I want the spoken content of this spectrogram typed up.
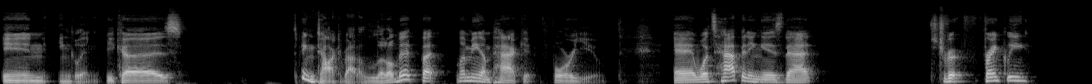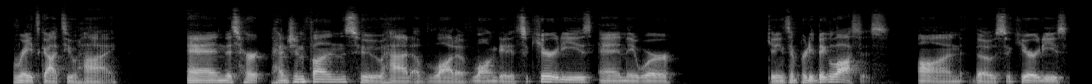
in England because it's being talked about a little bit, but let me unpack it for you. And what's happening is that, frankly, rates got too high. And this hurt pension funds who had a lot of long dated securities and they were getting some pretty big losses on those securities.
